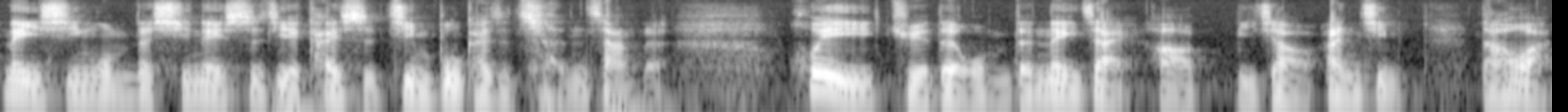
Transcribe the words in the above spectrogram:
内心，我们的心内世界开始进步，开始成长了，会觉得我们的内在啊比较安静。然后啊，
